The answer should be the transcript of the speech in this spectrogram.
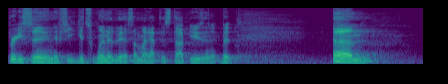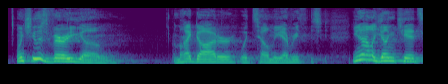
Pretty soon, if she gets wind of this, I might have to stop using it. But um, when she was very young, my daughter would tell me everything. You know how young kids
